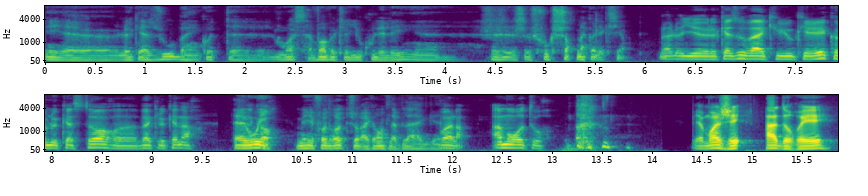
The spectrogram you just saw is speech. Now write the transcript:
Et euh, le kazoo, ben écoute, euh, moi ça va avec le ukulélé. Euh, je, je, faut que je sorte ma collection. Bah, le, le kazoo va avec le ukulélé comme le castor euh, va avec le canard. Euh, oui, mais il faudra que tu racontes la blague. Voilà, à mon retour. Bien, moi, j'ai adoré.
